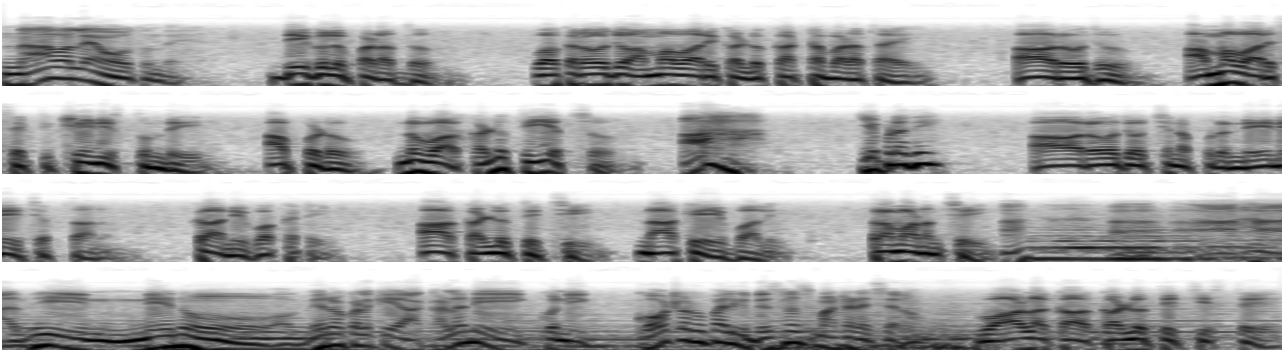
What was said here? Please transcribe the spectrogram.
నా వల్ల ఏమవుతుంది? దిగులు పడద్దు. ఒకరోజు అమ్మవారి కళ్ళు కట్టబడతాయి. ఆ రోజు అమ్మవారి శక్తి క్షీణిస్తుంది. అప్పుడు నువ్వు ఆ కళ్ళు తీయచ్చు. ఆహా! ఎప్పుడది? ఆ రోజు వచ్చినప్పుడు నేనే చెప్తాను. కానీ ఒకటి ఆ కళ్ళు తెచ్చి నాకే ఇవ్వాలి. ప్రమాణం చేయి. ఆ, అది నేను వేరొకళ్ళకి ఆ కళ్ళని కొన్ని కోట్ల రూపాయలకి బిజినెస్ మాట్లాడేశాను. వాళ్ళకా కళ్ళు తెచ్చిస్తే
